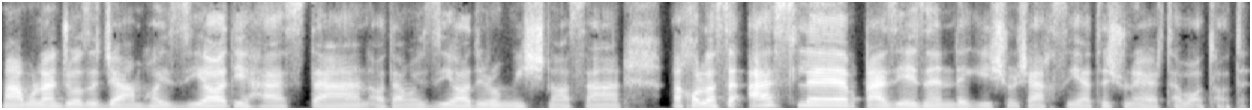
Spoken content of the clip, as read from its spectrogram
معمولا جزء جمع های زیادی هستن آدم های زیادی رو می‌شناسن و خلاصه اصل قضیه زندگیشون شخصیتشون ارتباطاته.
